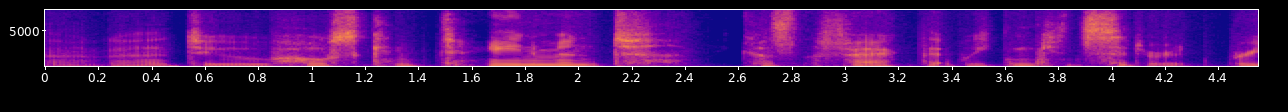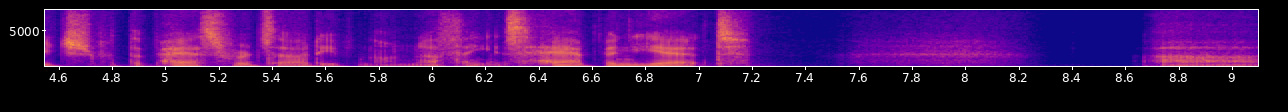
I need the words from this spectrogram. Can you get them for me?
I'm to do host containment because the fact that we can consider it breached with the passwords out even though nothing has happened yet. Uh,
